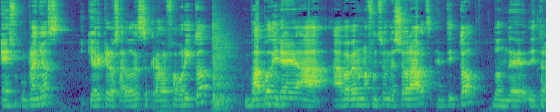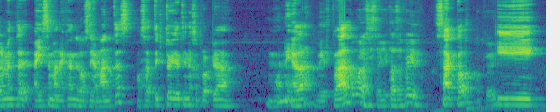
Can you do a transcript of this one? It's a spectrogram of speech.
es su cumpleaños quiere que lo salude su creador favorito. Va a poder ir a, a- va a haber una función de shoutouts en TikTok donde literalmente ahí se manejan los diamantes. O sea, TikTok ya tiene su propia moneda virtual. Como las estrellitas de Facebook. Exacto. Y,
